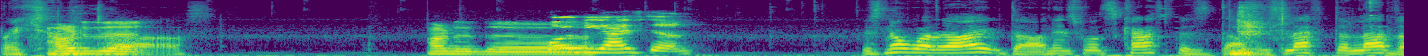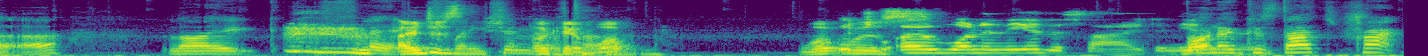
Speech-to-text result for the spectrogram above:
breaking How the did that- glass. How did the? what have you guys done? It's not what I've done. It's what Kasper's done. He's left the lever like flicked I just when he shouldn't okay. have What done. What Which was? oh, one on the other side. In the Well, other no, because that's track.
